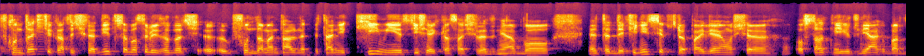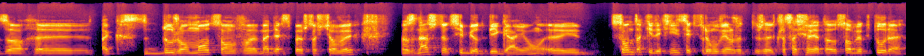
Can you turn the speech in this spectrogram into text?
w kontekście klasy średniej trzeba sobie zadać e, fundamentalne pytanie, kim jest dzisiaj klasa średnia, bo e, te definicje, które pojawiają się w ostatnich dniach bardzo tak z dużą mocą w mediach społecznościowych, no znacznie od siebie odbiegają. Są takie definicje, które mówią, że, że klasa średnia to osoby, które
